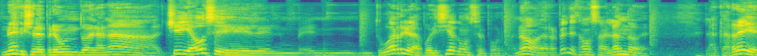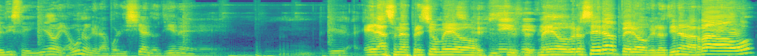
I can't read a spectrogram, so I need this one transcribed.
no es que yo le pregunto de la nada, che, ¿y a vos el- el- en tu barrio la policía cómo se porta? No, de repente estamos hablando de la carrera y él dice, y no, y a uno que la policía lo tiene. que Él hace una expresión medio, Sí, sí, sí. medio grosera, pero que lo tiene agarrado.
